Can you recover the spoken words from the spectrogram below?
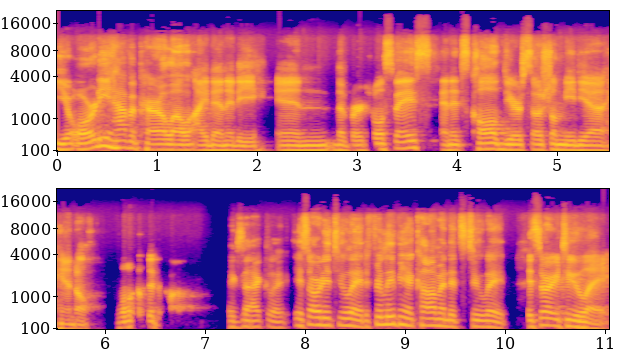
you already have a parallel identity in the virtual space and it's called your social media handle. Welcome to the club. Exactly. It's already too late. If you're leaving a comment, it's too late. It's already too late.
